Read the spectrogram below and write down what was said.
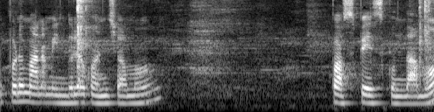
ఇప్పుడు మనం ఇందులో కొంచెము పసుపు వేసుకుందాము.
